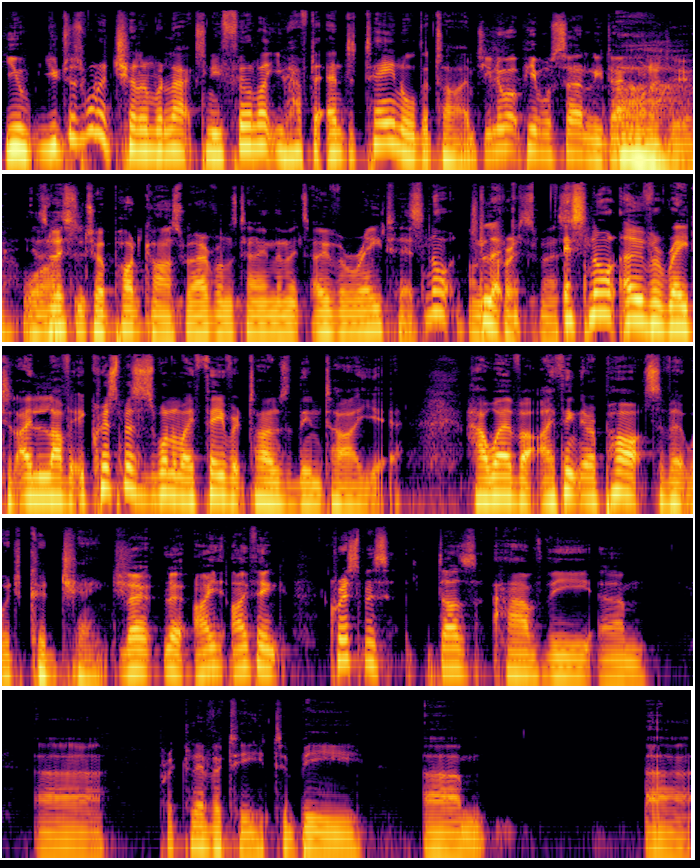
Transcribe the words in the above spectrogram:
you, you just want to chill and relax and you feel like you have to entertain all the time. Do you know what people certainly don't want to do? Is What? listen to a podcast where everyone's telling them it's overrated. It's not on look, Christmas. It's not overrated. I love it. Christmas is one of my favorite times of the entire year. However, I think there are parts of it which could change. Look, look I, I think Christmas does have the um, uh, proclivity to be um, uh,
